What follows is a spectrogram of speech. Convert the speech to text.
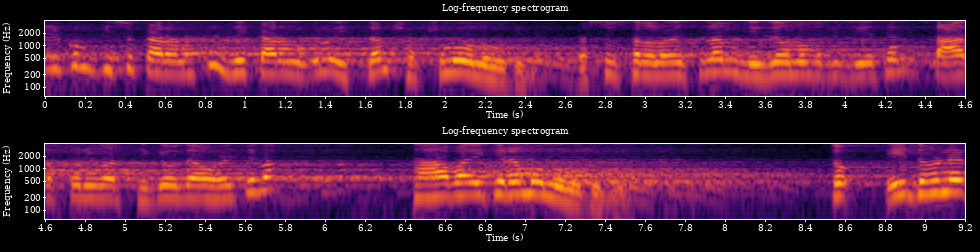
এরকম কিছু কারণ আছে, যে কারণগুলো ইসলাম সবসময় অনুমতি দেয়। রাসুল সাল্লাহ ইসলাম নিজে অনুমতি দিয়েছেন, তার পরিবার থেকেও দেওয়া হয়েছে বা সাহাবাহিকেরাম অনুমতি দিয়েছে। তো এই ধরনের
